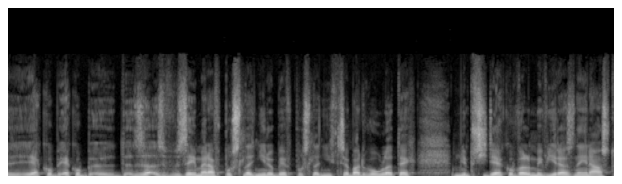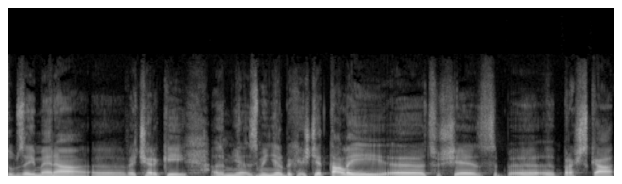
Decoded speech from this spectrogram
jako, jako, zejména v poslední době, v posledních třeba dvou letech, mně přijde jako velmi výrazný nástup, zejména uh, večerky. A mě, zmínil bych ještě Tali, uh, což je uh, pražská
